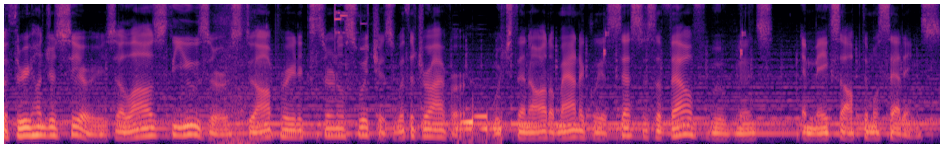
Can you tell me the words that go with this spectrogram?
The 300 series allows the users to operate external switches with the driver, which then automatically assesses the valve movements and makes optimal settings.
